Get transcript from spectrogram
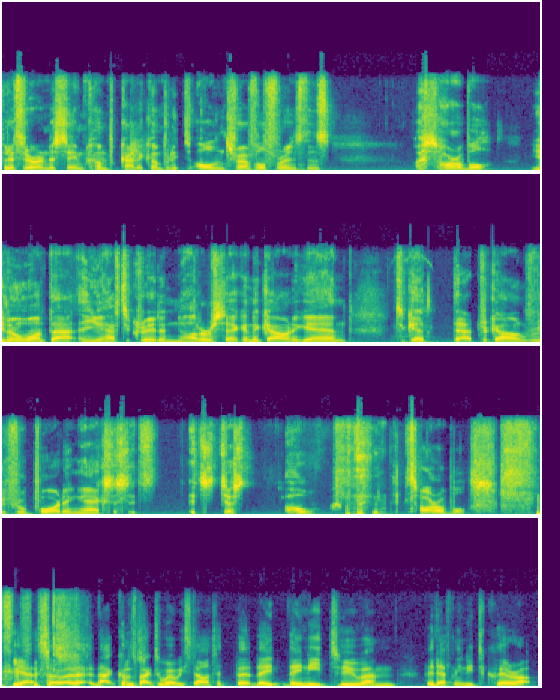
But if they're in the same com- kind of companies, all in travel, for instance, it's horrible. you don't want that, and you have to create another second account again to get that account with reporting access. It's it's just oh, it's horrible. yeah, so uh, that comes back to where we started. They they need to um, they definitely need to clear up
